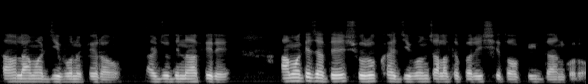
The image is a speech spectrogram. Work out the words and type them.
তাহলে আমার জীবনে ফেরাও। আর যদি না ফিরে আমাকে যাতে সুরক্ষায় জীবন চালাতে পারি, সে তৌফিক দান করো।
